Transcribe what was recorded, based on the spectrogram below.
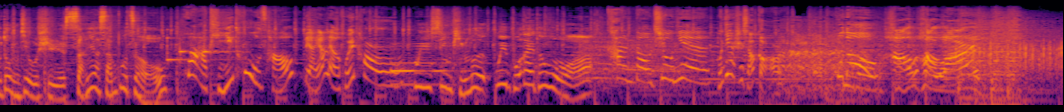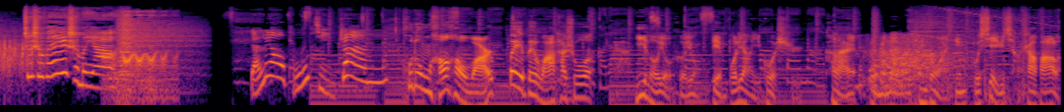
互动就是散呀散不走，话题吐槽，两呀两回头，微信评论、微博艾特我，看到就念，不念是小狗。互动好好玩儿，这是为什么呀？燃料补给站，互动好好玩儿。贝贝娃他说：“哎呀，一楼有何用？点播量已过时。看来我们的听众啊，已经不屑于抢沙发了。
